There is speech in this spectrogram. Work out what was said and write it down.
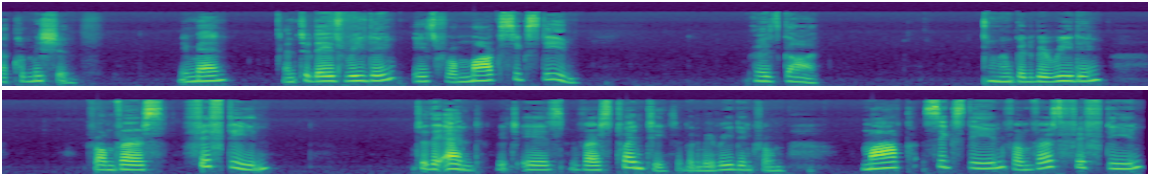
a commission. Amen. And today's reading is from Mark 16. Praise God. And I'm going to be reading from verse 15 to the end, which is verse 20. So I'm going to be reading from Mark 16, from verse 15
